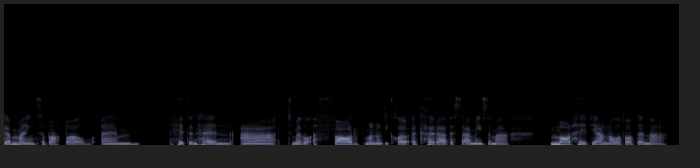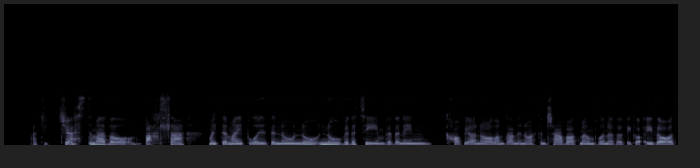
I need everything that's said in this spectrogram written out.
gymaint o bobl um, hyd yn hyn a dwi'n meddwl y ffordd maen nhw wedi y cyrraedd y semis yma mor heiddiannol o fod yna a dwi just yn meddwl falle, mae dyma i blwyddyn nhw nhw, nhw fydd y tîm fyddwn ni'n cofio yn ôl amdanyn nhw ac yn trafod mewn blynyddoedd i ddod.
